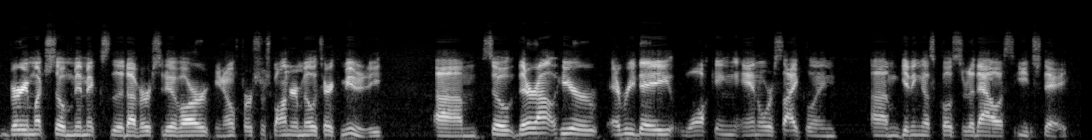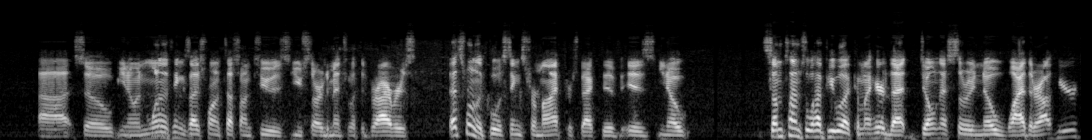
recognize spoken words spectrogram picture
very much so mimics the diversity of our, you know, first responder and military community. Um, so they're out here every day walking and or cycling, um, getting us closer to Dallas each day. Uh, so, you know, and one of the things I just want to touch on too is you started to mention with the drivers. That's one of the coolest things from my perspective is, you know, sometimes we'll have people that come out here that don't necessarily know why they're out here,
